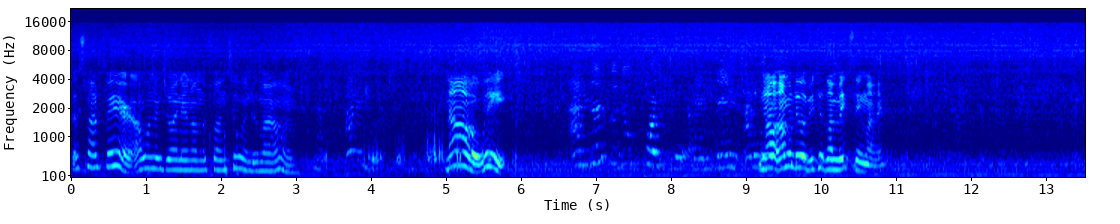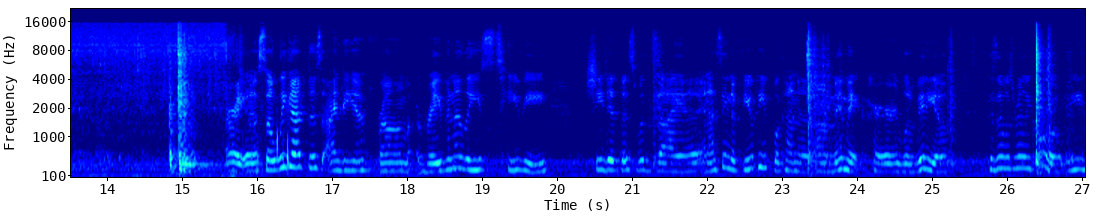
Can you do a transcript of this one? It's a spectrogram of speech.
That's not fair. I want to join in on the fun too and do my own. do it. No, I'm gonna do it. No, wait. I'm just gonna do purple and then I'm gonna. No, I'm gonna do it because I'm mixing mine. All right, y'all. So we got this idea from Raven Elyse TV. She did this with Zaya, and I've seen a few people kind of um, mimic her little video because it was really cool. We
